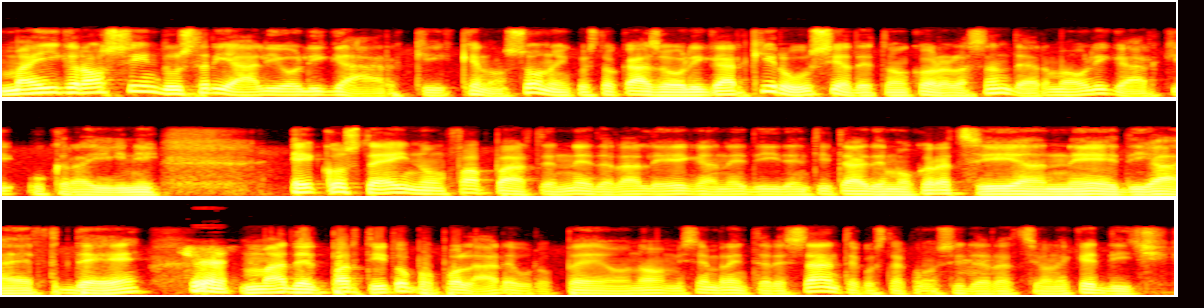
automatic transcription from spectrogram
ma i grossi industriali oligarchi, che non sono in questo caso oligarchi russi, ha detto ancora la Sander, ma oligarchi ucraini. E costei non fa parte né della Lega né di Identità e Democrazia né di AFD, certo. ma del Partito Popolare Europeo. No? Mi sembra interessante questa considerazione. Che dici?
